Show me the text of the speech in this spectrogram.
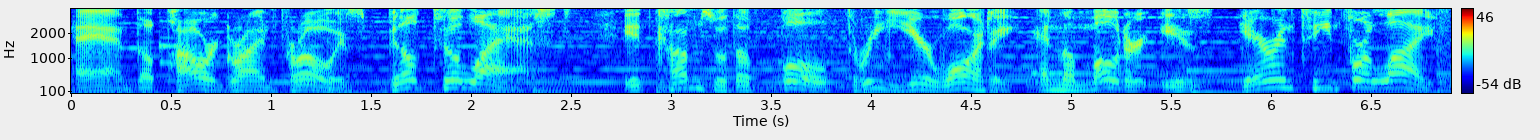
And the Power Grind Pro is built to last. It comes with a full three year warranty, and the motor is guaranteed for life.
